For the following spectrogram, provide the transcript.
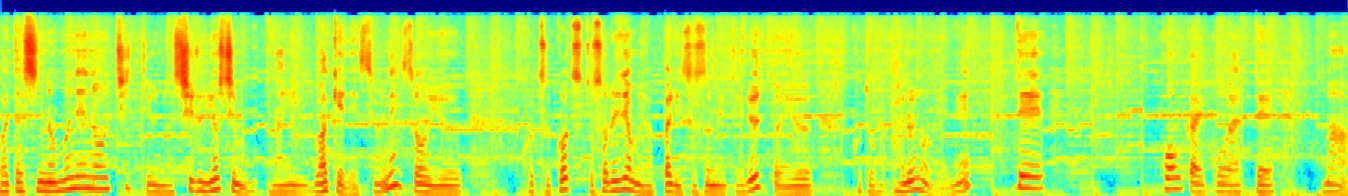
私の胸の内っていうのは知る由もないわけですよね。そういうコツコツとそれでもやっぱり進めてるということがあるのでね。で今回こうやってまあ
